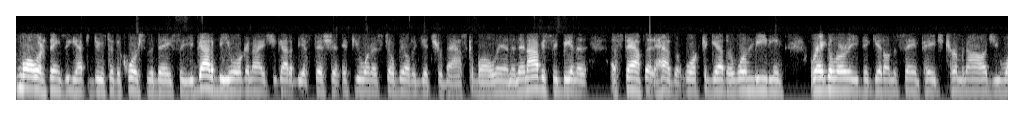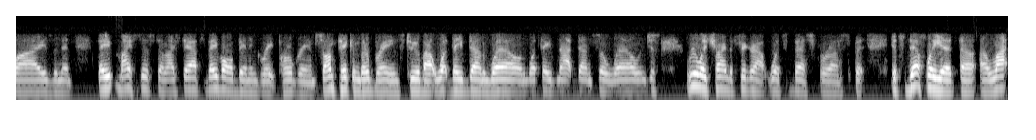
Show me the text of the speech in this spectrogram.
smaller things that you have to do through the course of the day. So you've got to be organized, you got to be efficient if you want to still be able to get your basketball in. And then obviously being a, a staff that hasn't worked together, we're meeting regularly to get on the same page terminology wise. And then they, my system, my staff, they've all been in great programs. So I'm picking their brains too about what they've done well and what they've not done so well, and just really trying to figure out what's best for us. But it's definitely a, a, a lot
